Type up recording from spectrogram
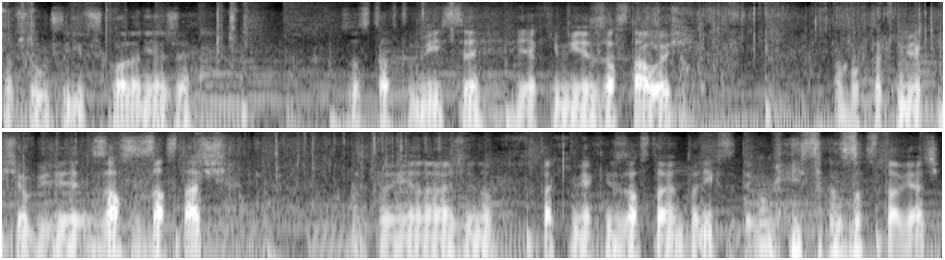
Zawsze uczyli w szkole, nie, że zostaw to miejsce, jakim je zastałeś albo w takim jakim chciałbyś je zas zastać no to ja na razie no, w takim jakim zastałem to nie chcę tego miejsca zostawiać.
